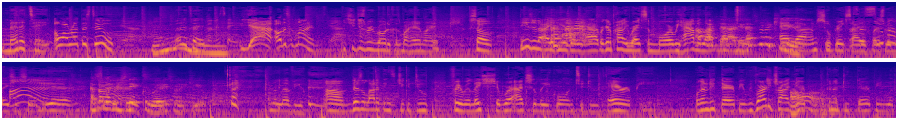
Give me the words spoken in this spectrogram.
Meditate. Oh, I wrote this too. Yeah. Meditate. Meditate. Yeah. Oh, this is mine. Yeah. She just rewrote it because my handwriting. So these are the ideas that we have. We're gonna probably write some more. We have a I lot. like that idea. That's really cute. And uh, I'm super excited is for this relationship. fun. Yeah. and so many stick to it. It's really cute. I'm gonna love you. Um, there's a lot of things that you could do for your relationship. We're actually going to do therapy. We're gonna do therapy. We've already tried therapy. Oh. We're gonna do therapy with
